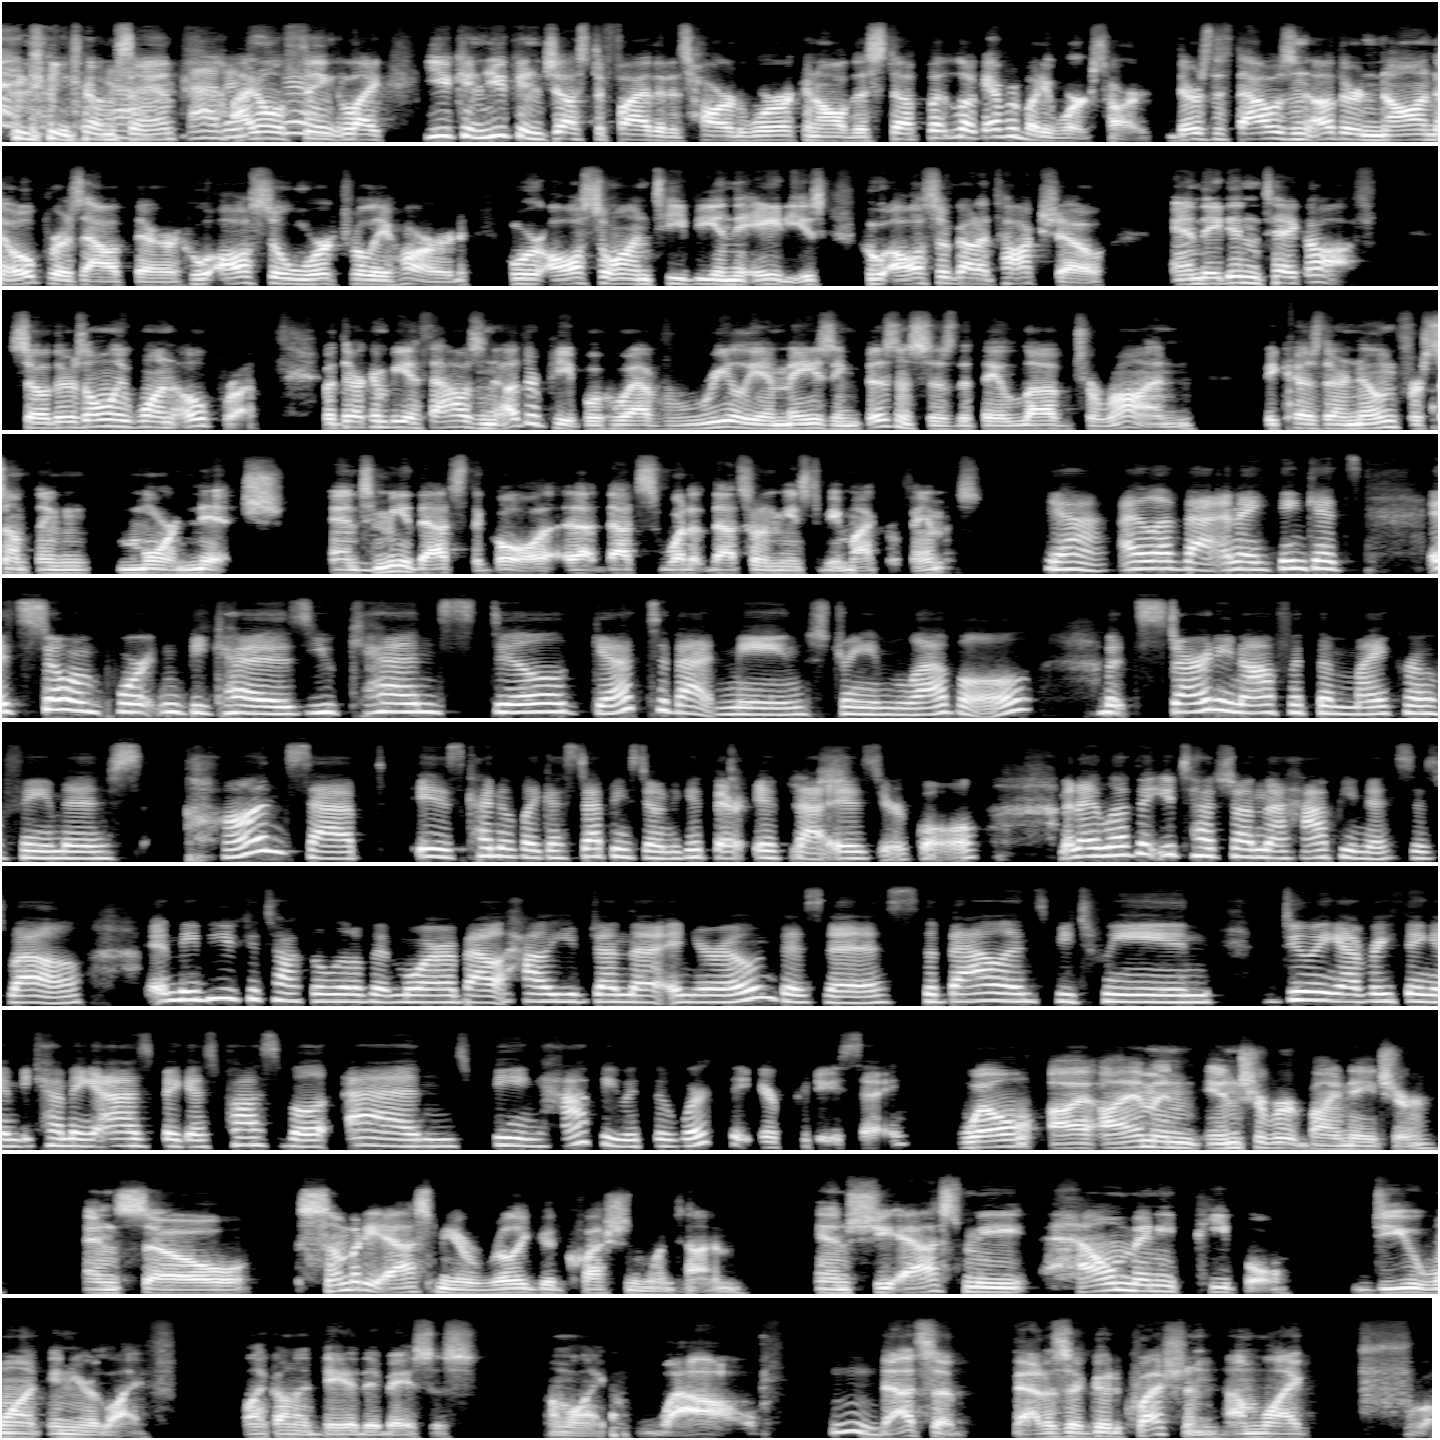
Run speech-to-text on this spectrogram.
you know what Yeah, I'm saying? I don't true. think like you can you can justify that it's hard work and all this stuff, but look, everybody works hard. There's a thousand other non-Oprahs out there who also worked really hard, who were also on TV in the 80s, who also got a talk show, and they didn't take off. So there's only one Oprah, but there can be a thousand other people who have really amazing businesses that they love to run because they're known for something more niche. And to mm. me, that's the goal. That, that's what it, that's what it means to be micro famous. Yeah, I love that. And I think it's it's so important because you can still get to that mainstream level, but starting off with the micro famous concept is kind of like a stepping stone to get there if that Yes. is your goal. And I love that you touched on the happiness as well. And maybe you could talk a little bit more about how you've done that in your own business, the balance between doing everything and becoming as big as possible and being happy with the work that you're producing. Well, I, I am an introvert by nature. And so somebody asked me a really good question one time. And she asked me, How many people do you want in your life? Like on a day to day basis. I'm like, wow, Mm. that's a that is a good question. I'm like,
